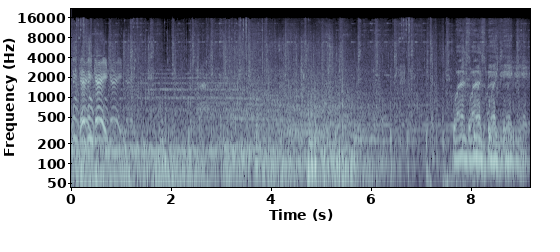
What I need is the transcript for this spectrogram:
Disengage. Disengage. Where's, Where's my baby?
